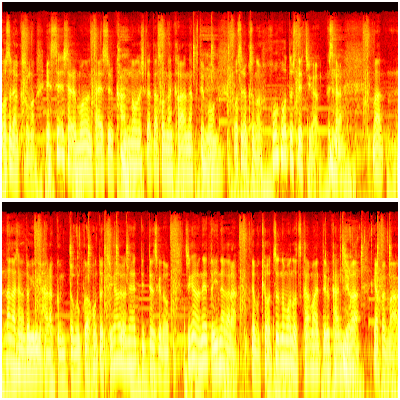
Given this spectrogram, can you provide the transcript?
おそらくそのエッセンシャルなものに対する感応の仕方はそんなに変わらなくても、うん、おそらくその方法として違う。ですから、うん、まあ永井さんが時々原君と僕は本当に違うよねって言ってるんですけど違うよねと言いながらでも共通のものを捕まえてる感じは、やっぱりまあ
